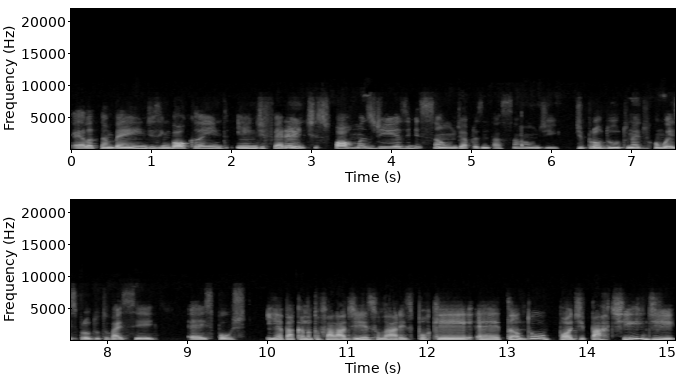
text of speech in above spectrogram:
ela também desemboca em, em diferentes formas de exibição, de apresentação, de de produto, né? De como esse produto vai ser é, exposto. E é bacana tu falar disso, Laris, porque é, tanto pode partir de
